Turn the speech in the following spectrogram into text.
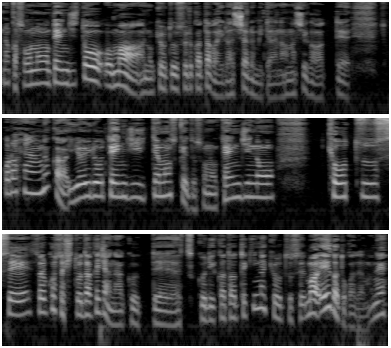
なんかその展示と、まあ、あの、共通する方がいらっしゃるみたいな話があって、そこら辺なんかいろいろ展示行ってますけど、その展示の共通性、それこそ人だけじゃなくて、作り方的な共通性、まあ映画とかでもね、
